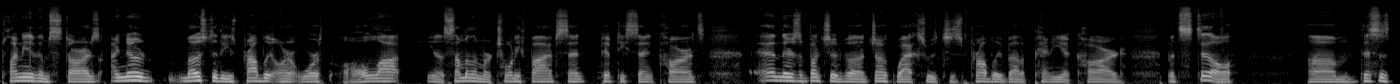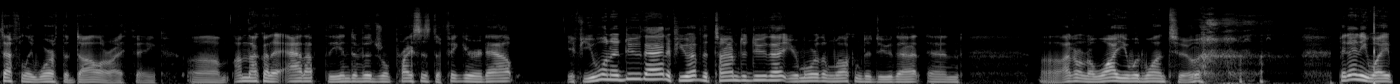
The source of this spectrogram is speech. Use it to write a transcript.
plenty of them stars. I know most of these probably aren't worth a whole lot. You know, some of them are 25 cent, 50 cent cards. And there's a bunch of uh, junk wax, which is probably about a penny a card. But still, um, this is definitely worth a dollar, I think. Um, I'm not going to add up the individual prices to figure it out. If you want to do that, if you have the time to do that, you're more than welcome to do that. And uh, I don't know why you would want to. But anyway,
